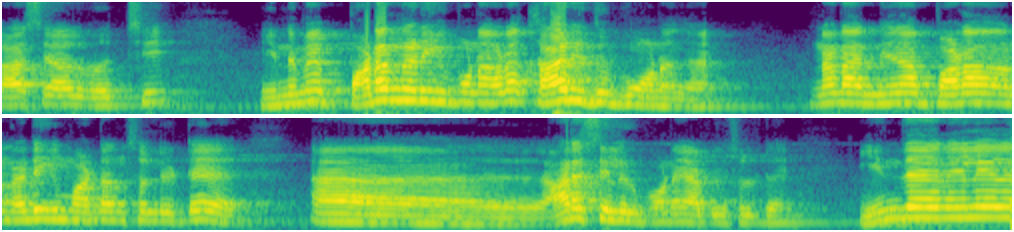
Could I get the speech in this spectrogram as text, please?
காசையாவது வச்சு இன்னுமே படம் நடிக்க போனால் கூட காரித்து போனேங்க என்னடா நீ தான் படம் நடிக்க மாட்டேன்னு சொல்லிட்டு அரசியலுக்கு போனேன் அப்படின்னு சொல்லிட்டு. இந்த நிலையில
